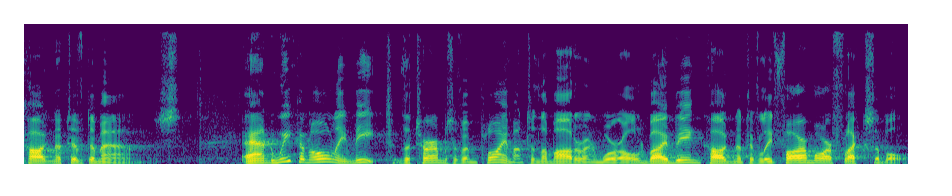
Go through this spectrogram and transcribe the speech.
cognitive demands. And we can only meet the terms of employment in the modern world by being cognitively far more flexible.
